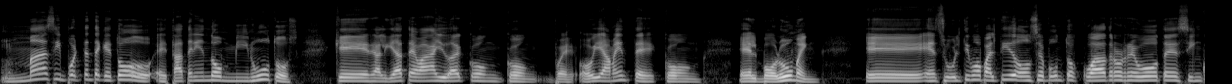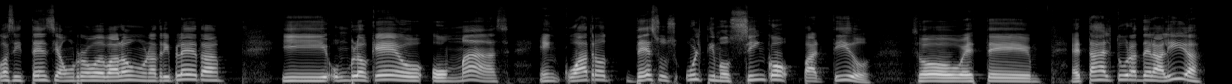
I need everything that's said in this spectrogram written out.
más importante que todo, está teniendo minutos que en realidad te van a ayudar con, pues obviamente con el volumen. Eh, en su último partido, 11.4 rebotes, 5 asistencias, un robo de balón, una tripleta y un bloqueo o más en cuatro de sus últimos cinco partidos. So, este, a estas alturas de la liga,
